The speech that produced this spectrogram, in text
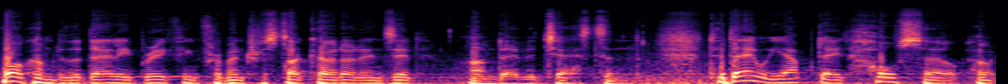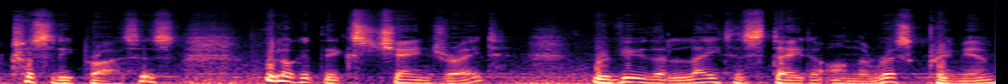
Welcome to the daily briefing from interest.co.nz. I'm David Chaston. Today we update wholesale electricity prices, we look at the exchange rate, review the latest data on the risk premium,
